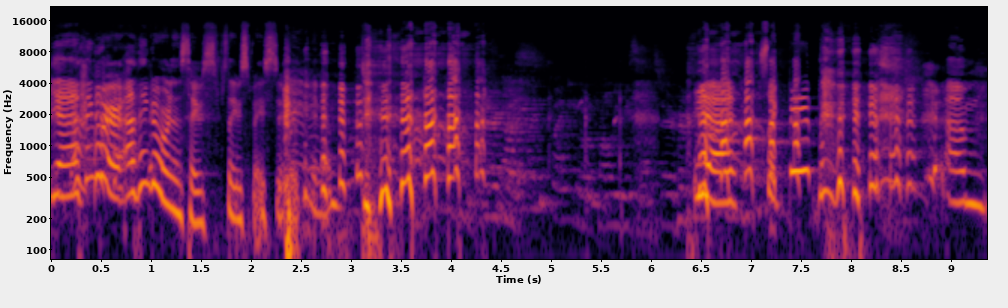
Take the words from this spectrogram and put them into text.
Yeah, I think we're. I think we're in a safe safe space to it. You know. Yeah, it's like beep. um,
